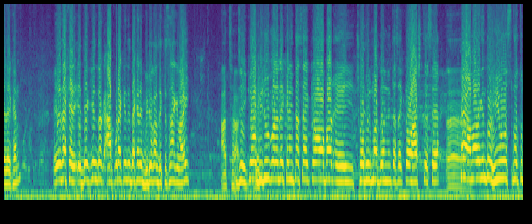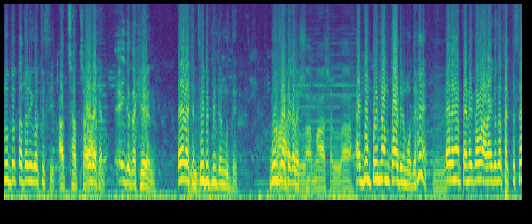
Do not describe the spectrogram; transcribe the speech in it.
এই দেখেন। এই যে দেখেন এদিকে কিন্তু আপুরা কিন্তু দেখেন ভিডিও কল দেখতেছে নাকি ভাই? আচ্ছা। জি কেউ ভিডিও করে দেখে নিতেছে কেউ আবার এই ছবির মাধ্যমে নিতেছে কেউ আসতেছে। হ্যাঁ। হ্যাঁ আমরা কিন্তু হিউজ নতুন উদ্যোক্তা তৈরি করতেছি। আচ্ছা আচ্ছা। এই দেখেন। এই যে দেখেন। এই দেখেন থ্রি প্রিন্টের মধ্যে। গুলজি একটা কালেকশন মাশাআল্লাহ একদম প্রিমিয়াম কোয়ালিটির মধ্যে হ্যাঁ। এই দেখেন প্যান্টের কাপড় আড়াই গজার থাকতেছে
